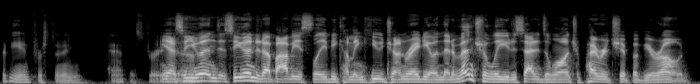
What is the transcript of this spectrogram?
pretty interesting tapestry. Yeah, so you ended so you ended up obviously becoming huge on radio, and then eventually you decided to launch a pirate ship of your own.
